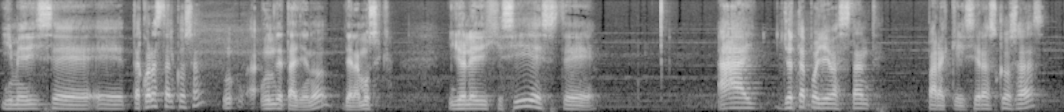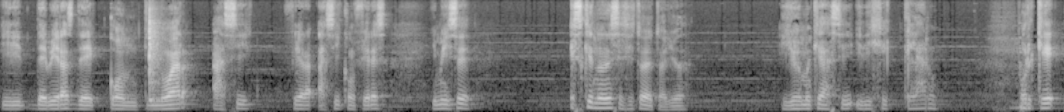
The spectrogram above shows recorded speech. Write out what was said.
y me dice, eh, ¿te acuerdas tal cosa? Un, un detalle, ¿no? De la música. Y yo le dije, sí, este, ay, yo te apoyé bastante para que hicieras cosas y debieras de continuar así, fiera- así con fiereza. Y me dice, es que no necesito de tu ayuda. Y yo me quedé así y dije, claro, porque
